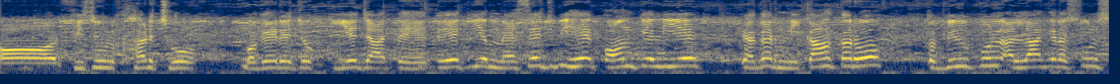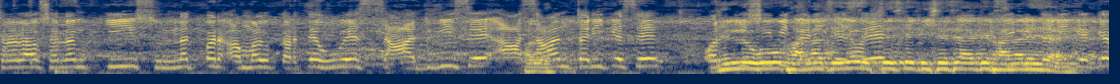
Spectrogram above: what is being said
और फिजूल खर्च हो वगैरह जो किए जाते हैं तो एक ये मैसेज भी है कौम के लिए कि अगर निकाह करो तो बिल्कुल अल्लाह के रसूल सल्लल्लाहु अलैहि वसल्लम की सुन्नत पर अमल करते हुए सादगी से आसान तरीके से और किसी भी तरीके से के पीछे से आके खाना ले तरीके के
